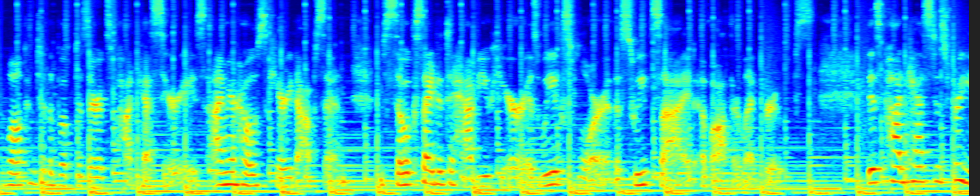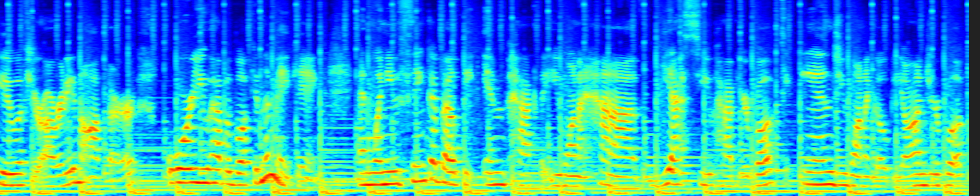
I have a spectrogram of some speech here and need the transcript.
Welcome to the Book Desserts podcast series. I'm your host, Carrie Dobson. I'm so excited to have you here as we explore the sweet side of author led groups. This podcast is for you if you're already an author or you have a book in the making. And when you think about the impact that you want to have, yes, you have your book and you want to go beyond your book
